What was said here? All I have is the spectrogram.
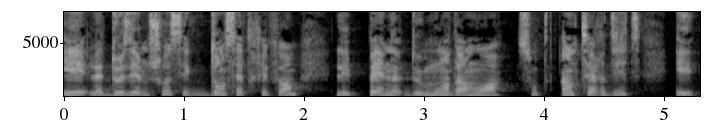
Et la deuxième chose, c'est que dans cette réforme, les peines de moins d'un mois sont interdites et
